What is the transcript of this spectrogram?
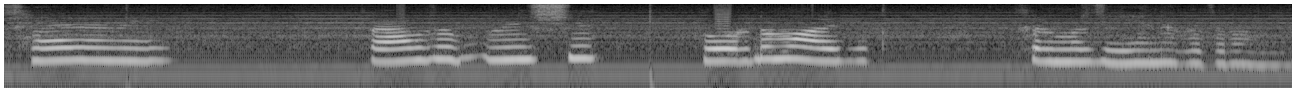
Seni. Ben de bir şey gördüm hareket. Kırmızı yene kadar anladım.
